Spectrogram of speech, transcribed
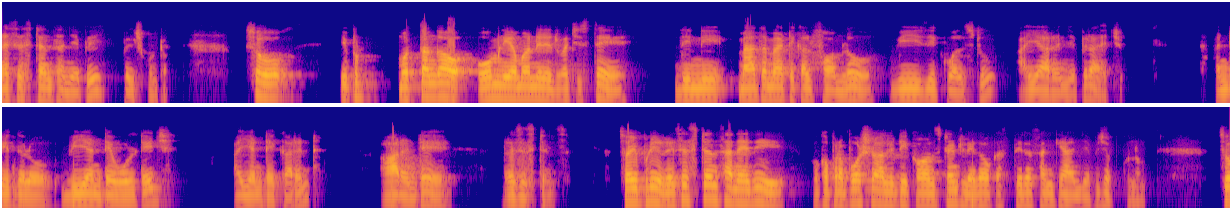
రెసిస్టెన్స్ అని చెప్పి పిలుచుకుంటాం. సో ఇప్పుడు మొత్తంగా ఓం నియమాన్ని నిర్వచిస్తే దీన్ని మ్యాథమెటికల్ ఫామ్లో V is equals to IR అని చెప్పి రాయొచ్చు. అండ్ ఇందులో వి అంటే వోల్టేజ్ ఐ అంటే కరెంట్ ఆర్ అంటే రెసిస్టెన్స్ సో ఇప్పుడు ఈ రెసిస్టెన్స్ అనేది ఒక ప్రపోర్షనాలిటీ కాన్స్టెంట్ లేదా ఒక స్థిర సంఖ్య అని చెప్పి చెప్పుకున్నాం. సో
